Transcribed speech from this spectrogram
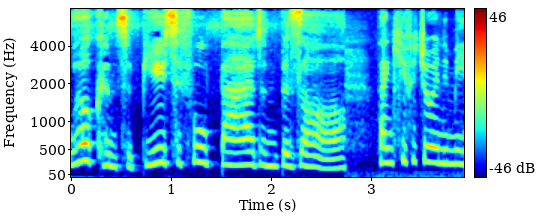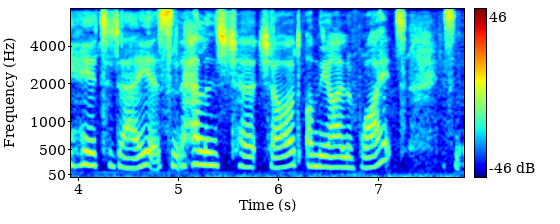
Welcome to Beautiful, Bad and Bizarre. Thank you for joining me here today at St Helens Churchyard on the Isle of Wight. It's an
